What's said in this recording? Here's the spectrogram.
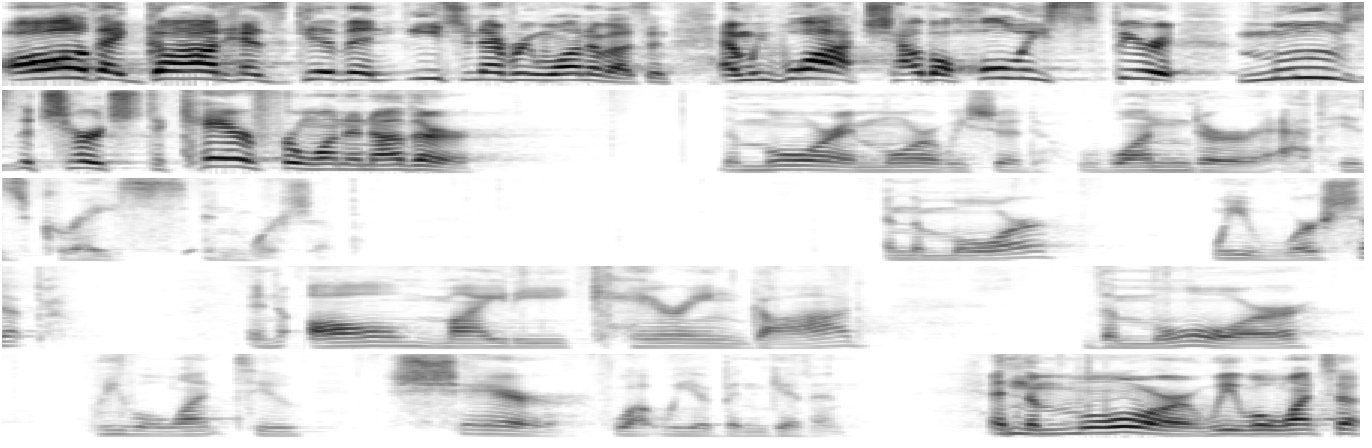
all that God has given each and every one of us, and, and we watch how the Holy Spirit moves the church to care for one another, the more and more we should wonder at His grace in worship. And the more we worship an almighty, caring God, the more we will want to share what we have been given. And the more we will want to,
